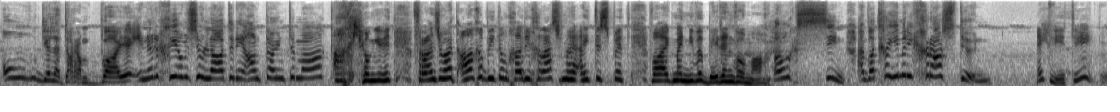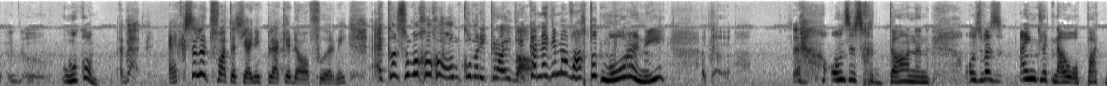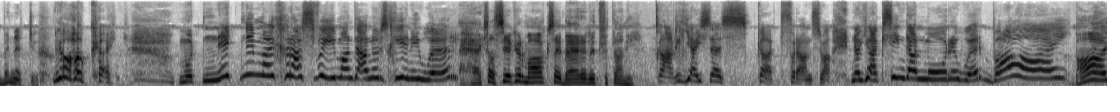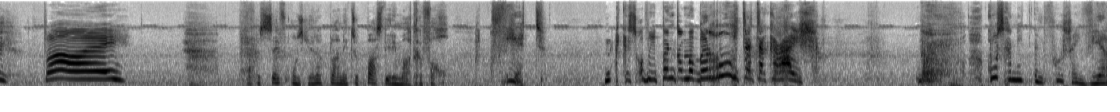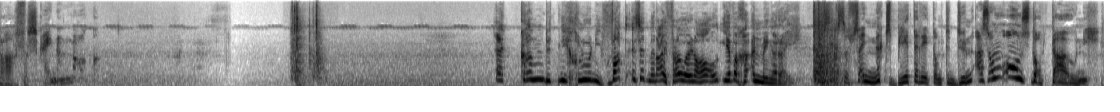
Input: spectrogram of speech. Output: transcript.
O, oh, julle darm baie energie om so laat in die aantuin te maak. Ag jong, jy weet, Fransjo het aangebied om gou die gras vir my uit te spit waar ek my nuwe bedding wil maak. O, ek sien. En wat gaan jy met die gras doen? Ek weet nie hoekom. Ek sal dit vat as jy nie plek het daarvoor nie. Ek kan sommer gou-gou omkom met die kruiwa. Ek kan net nie maar wag tot môre nie. Ons is gedaan en ons was eintlik nou op pad binne toe. Ja, okay. Moet net nie my gras vir iemand anders gee nie, hoor? Ek sal seker maak sy bære dit vir Tannie. Ag, jy's 'n skat, François. Nou ja, ek sien dan môre, hoor. Bye. Bye. Bye. Ek besef ons hele plan het sopas deur die mat geval. Ek weet. Ek is op die punt om 'n beroerte te kry. Kom ons gaan net in voor sy weer haar verskyning maak. Ek kan dit nie glo nie. Wat is dit met daai vroue en haar al ewige inmengery? Dis asof sy niks beter het om te doen as om ons dop te hou nie.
